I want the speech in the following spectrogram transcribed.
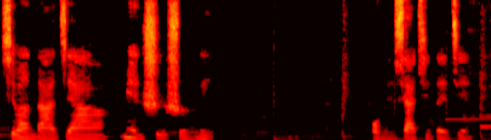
希望大家面试顺利。我们下期再见。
